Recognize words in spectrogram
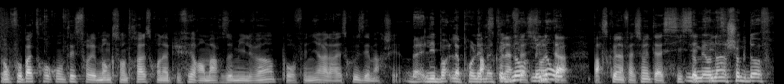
il ne faut pas trop compter sur les banques centrales, ce qu'on a pu faire en mars 2020 pour venir à la rescousse des marchés. Ben, la problématique, parce que l'inflation, parce que l'inflation est à 6 Non, mais on a un choc d'offres.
